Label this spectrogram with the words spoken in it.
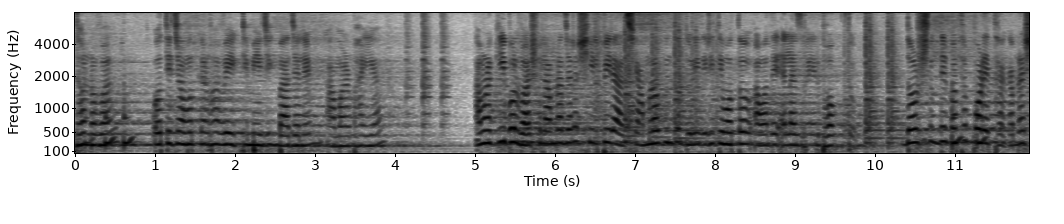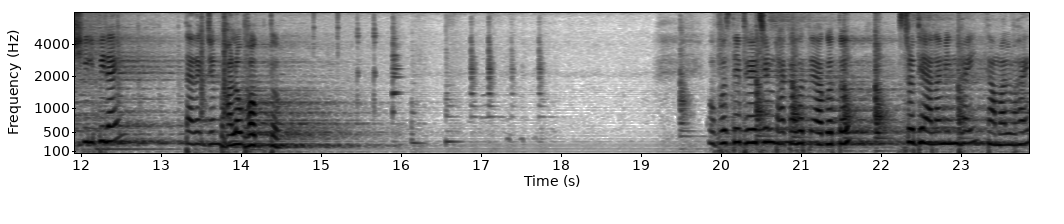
ধন্যবাদ। অতি চমৎকারভাবে একটি মিউজিক বাজালেন আমার ভাইয়া। আমরা কি বলব, আসলে আমরা যারা শিল্পীরা আছি, আমরাও কিন্তু দূরে রীতিমতো আমাদের এলাস ভাইয়ের ভক্ত। দর্শকদের কথা পরে থাক, আমরা শিল্পীরাই তার একজন ভালো ভক্ত। উপস্থিত হয়েছেন ঢাকা হতে আগত শ্রুতি আলামিন ভাই, কামাল ভাই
